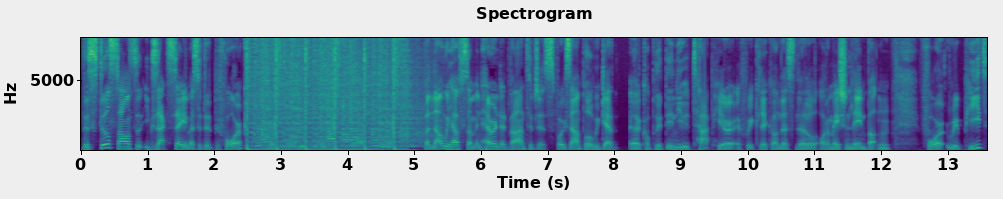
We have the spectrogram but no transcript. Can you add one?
this still sounds the exact same as it did before. But now we have some inherent advantages. For example, we get a completely new tab here if we click on this little automation lane button for repeat,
